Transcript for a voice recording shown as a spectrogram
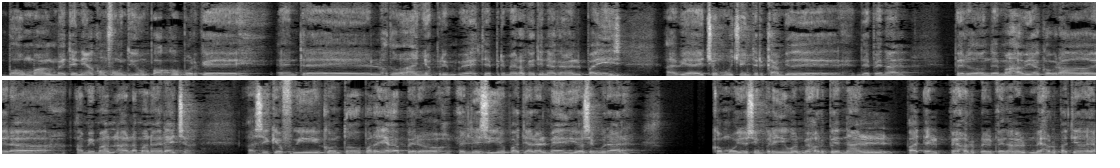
Bowman me tenía confundido un poco porque entre los dos años este, primeros que tiene acá en el país había hecho mucho intercambio de, penal, pero donde más había cobrado era a, mi a la mano derecha. Así que fui con todo para allá, pero él decidió patear al medio, asegurar. Como yo siempre digo, el mejor penal, el mejor, el penal, el mejor pateado es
